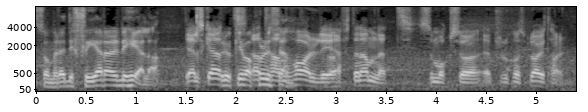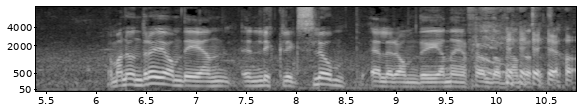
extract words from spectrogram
som redigerar det hela. Jag älskar att, att han har det Ja. efternamnet som också eh, produktionsbolaget har. Man undrar ju om det är en, en lycklig slump eller om det ena är en följd av det andra. Ja,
